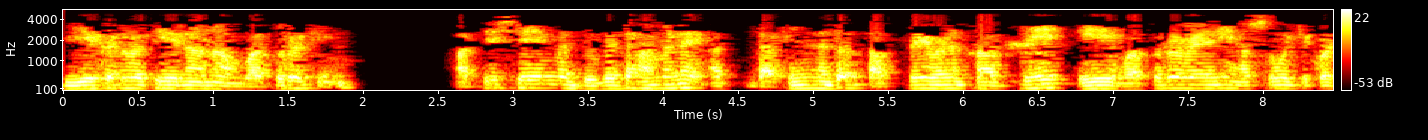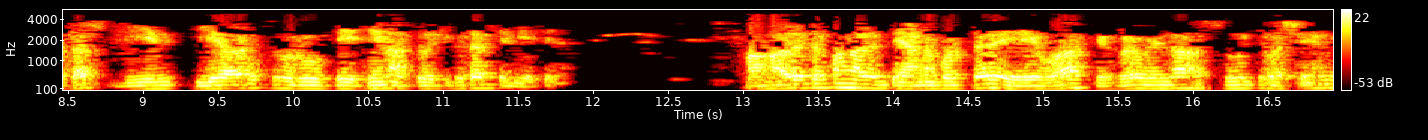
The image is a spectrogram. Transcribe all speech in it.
දියකටව තියෙනා නම් වතුරකින් අතිශයින්ම දුකට හමන දකින්නට තප්පේ වන තත්ත්වයේ ඒ වතුර වැනි අශෝචි කොටස් දියාරු ස්වරූපයේ තියෙන අශෝචි කොටස් එළියට එනවා. පහළට පහළට යනකොට ඒවා කෙර වෙලා අශෝචි වශයෙන්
